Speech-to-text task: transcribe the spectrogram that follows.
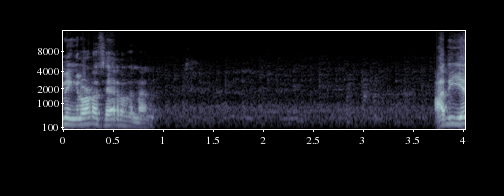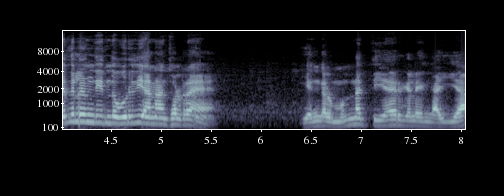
இவங்களோட சேர்றதுனால. அது எதுலேருந்து இந்த உறுதியா நான் சொல்றேன்? எங்கள் முன்னத்தியர்கள் எங்க ஐயா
